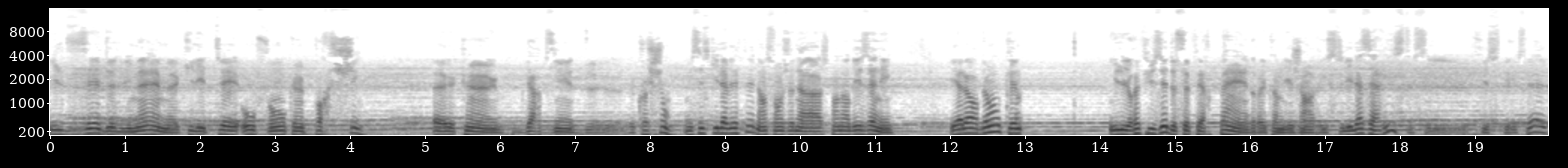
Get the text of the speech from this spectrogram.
Il disait de lui-même qu'il était au fond qu'un porcher, euh, qu'un gardien de, cochon. Mais c'est ce qu'il avait fait dans son jeune âge pendant des années. Et alors donc, il refusait de se faire peindre comme les gens. Les lazaristes, ses fils spirituels,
